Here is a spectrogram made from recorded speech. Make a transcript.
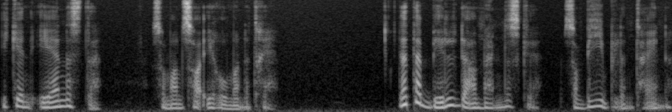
ikke en eneste, som han sa i Romane 3. Dette er bildet av mennesket som Bibelen tegner.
